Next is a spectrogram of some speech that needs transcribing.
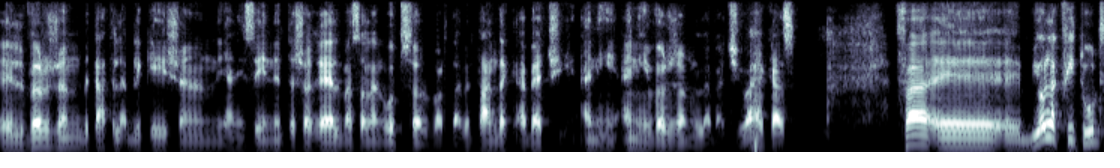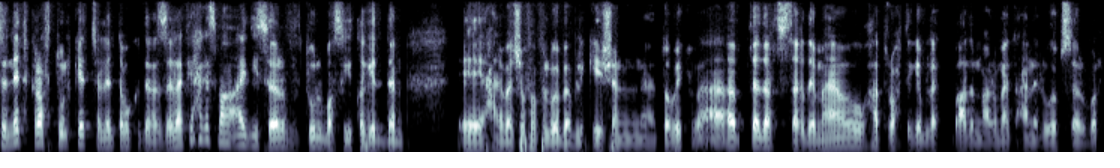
ال version بتاعت ال application يعني say إن أنت شغال مثلا web server طيب أنت عندك اباتشي أنهي أنهي version من الاباتشي وهكذا. فبيقول لك في tools ال Netcraft toolkit اللي أنت ممكن تنزلها. في حاجة اسمها ID Serve tool بسيطة جدا هنبقى نشوفها في ال web application topic بتقدر تستخدمها وهتروح تجيب لك بعض المعلومات عن ال web server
